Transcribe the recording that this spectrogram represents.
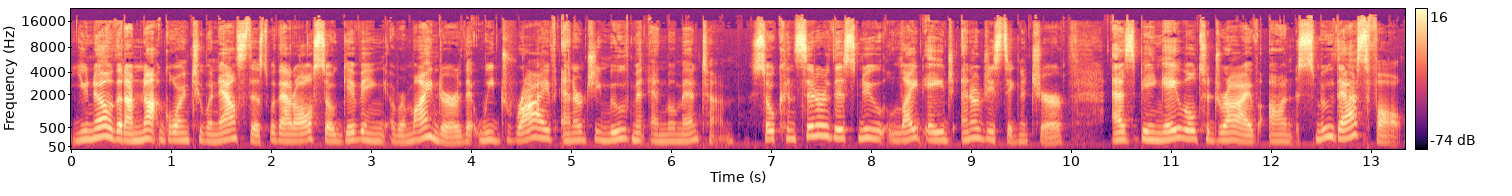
You know that I'm not going to announce this without also giving a reminder that we drive energy movement and momentum. So consider this new light age energy signature as being able to drive on smooth asphalt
